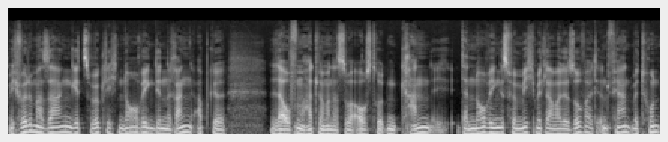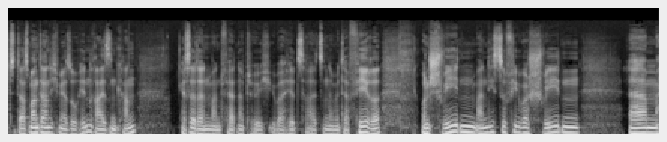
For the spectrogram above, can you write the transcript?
ich würde mal sagen, jetzt wirklich Norwegen den Rang abge laufen hat, wenn man das so ausdrücken kann. Denn Norwegen ist für mich mittlerweile so weit entfernt mit Hund, dass man da nicht mehr so hinreisen kann. Es sei denn, man fährt natürlich über Hitzheiz und mit der Fähre. Und Schweden, man liest so viel über Schweden, ähm,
